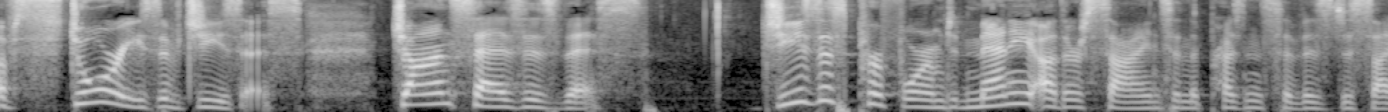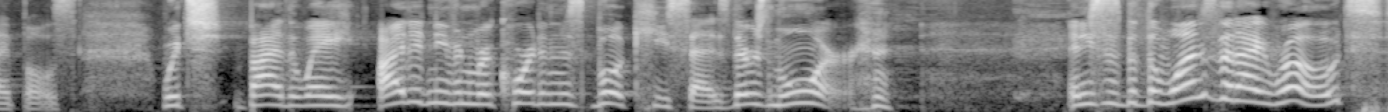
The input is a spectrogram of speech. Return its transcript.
of stories of Jesus, John says, is this Jesus performed many other signs in the presence of his disciples, which, by the way, I didn't even record in this book, he says. There's more. And he says, But the ones that I wrote,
